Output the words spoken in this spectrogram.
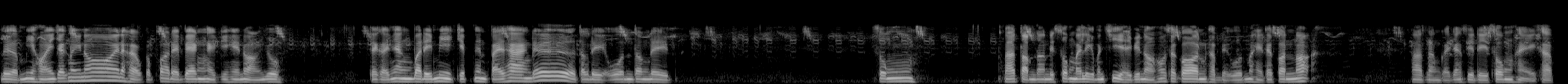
เริ่มมีหอยจักน้อยๆนะครับกับพ่อได้แบ่งให้พี่ให้น้องอยู่ แต่ก็ยังบ่ได้มีเก็บเงินปลายทางเด้อต้องได้โอนต้องได้ส่งปลาต่อมต้องได้ส่งหมายเลขบัญชีให้พี่น้องเฮาซะก่อนครับได้โอนมาให้แตะก่อนเนาะ ปลาต่อมก็ยังสิได้ส่งให้ครับ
